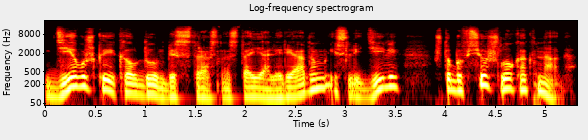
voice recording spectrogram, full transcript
Девушка и колдун бесстрастно стояли рядом и следили, чтобы все шло как надо.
